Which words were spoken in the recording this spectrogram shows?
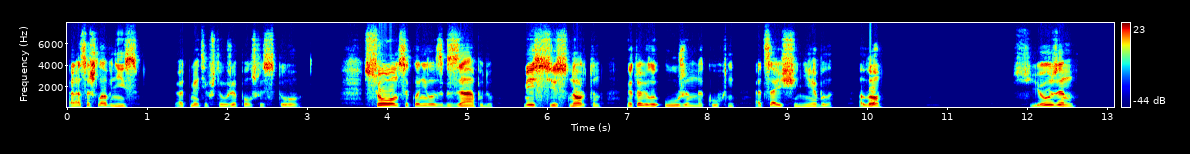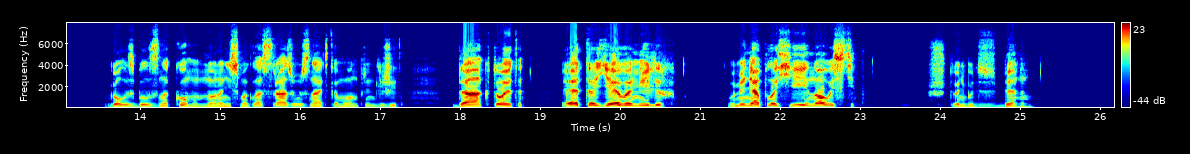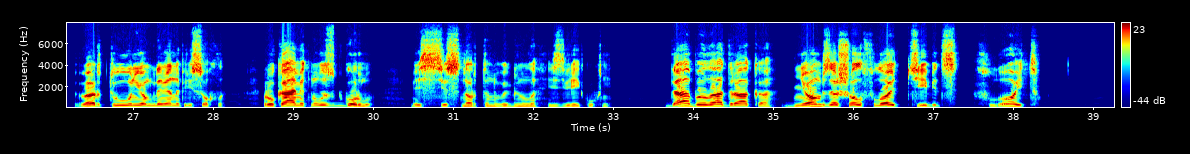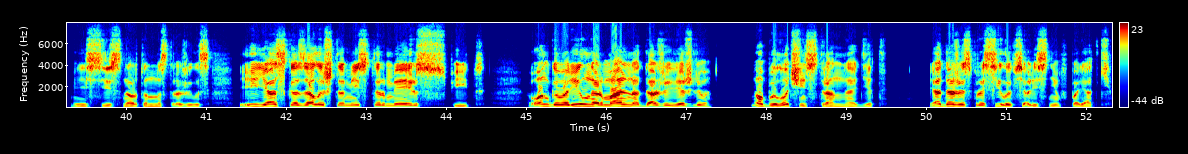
Она сошла вниз, отметив, что уже полшестого. Солнце клонилось к западу. Миссис Нортон готовила ужин на кухне. Отца еще не было. «Алло?» «Сьюзен?» Голос был знакомым, но она не смогла сразу узнать, кому он принадлежит. «Да, кто это?» «Это Ева Миллер. У меня плохие новости». «Что-нибудь с Беном?» Во рту у нее мгновенно пересохло. Рука метнулась к горлу. Миссис Нортон выглянула из дверей кухни. «Да, была драка. Днем зашел Флойд Тибетс. Флойд!» Миссис Нортон насторожилась. «И я сказала, что мистер Мейерс спит. Он говорил нормально, даже вежливо, но был очень странно одет. Я даже спросила, все ли с ним в порядке.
